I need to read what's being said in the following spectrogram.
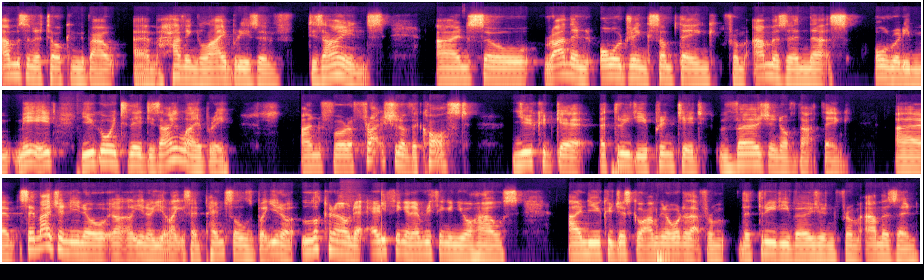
amazon are talking about um, having libraries of designs and so rather than ordering something from amazon that's already made, you go into their design library, and for a fraction of the cost, you could get a 3D printed version of that thing. Um, so imagine, you know, uh, you know, you like you said, pencils, but you know, look around at anything and everything in your house, and you could just go, I'm going to order that from the 3D version from Amazon.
